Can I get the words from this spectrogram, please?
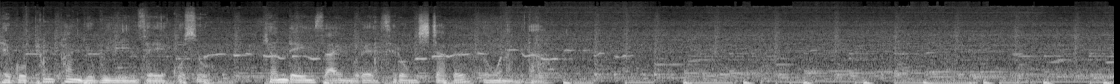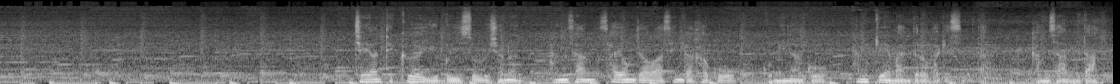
대구 평판 UV 인쇄의 고수 현대인 사인물의 새로운 시작을 응원합니다. 제연테크 UV 솔루션은 항상 사용자와 생각하고 고민하고 함께 만들어 가겠습니다. 감사합니다.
